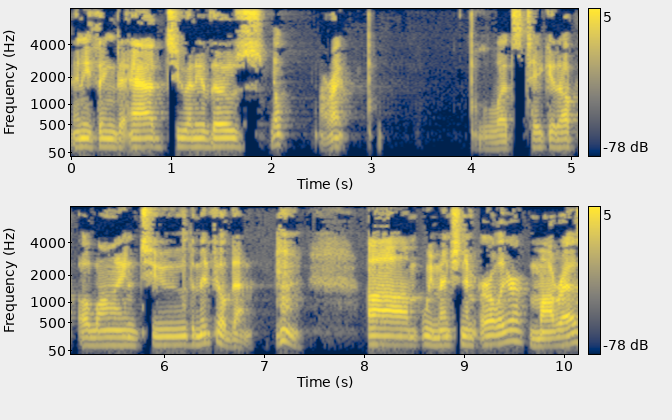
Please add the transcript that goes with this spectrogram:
Anything to add to any of those? Nope. All right. Let's take it up a line to the midfield then. um, we mentioned him earlier, Mahrez.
